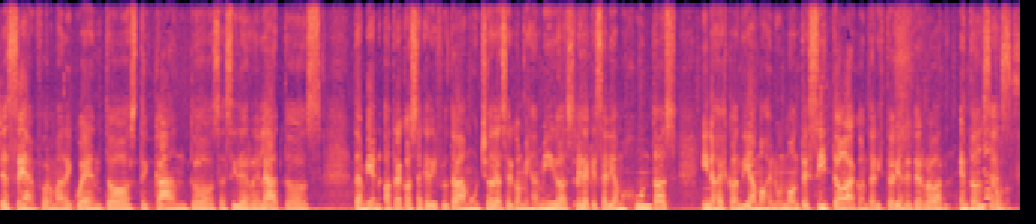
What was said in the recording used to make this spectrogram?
ya sea en forma de cuentos, de cantos, así de relatos. También otra cosa que disfrutaba mucho de hacer con mis amigos era que salíamos juntos y nos escondíamos en un montecito a contar historias de terror. Entonces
